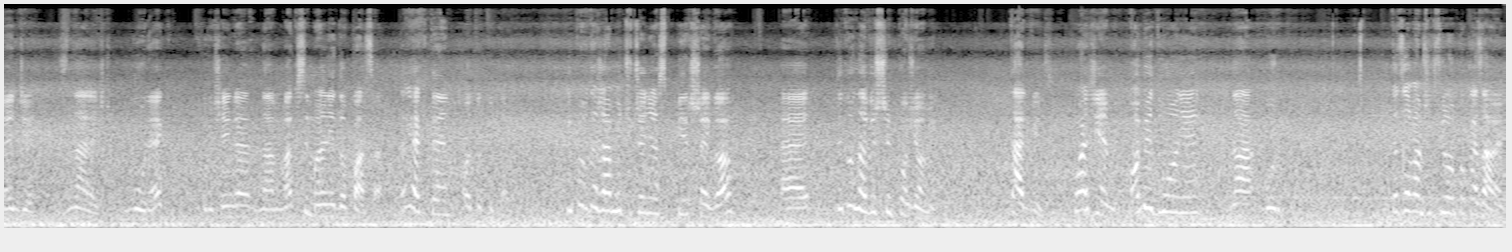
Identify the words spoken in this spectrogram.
będzie znaleźć murek, który sięga nam maksymalnie do pasa. Tak jak ten oto tutaj. I powtarzamy ćwiczenia z pierwszego, e, tylko na wyższym poziomie. Tak więc kładziemy obie dłonie na górkę. To co Wam przed chwilą pokazałem.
